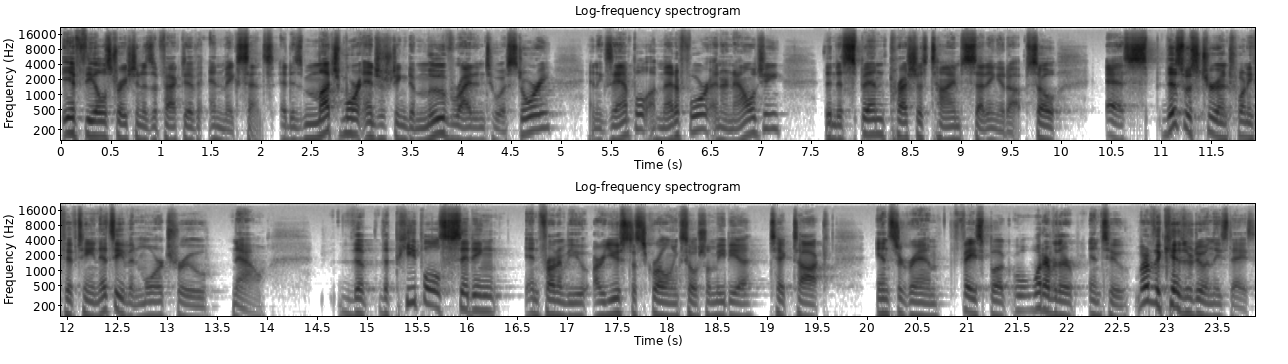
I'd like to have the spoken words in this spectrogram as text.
if the illustration is effective and makes sense. It is much more interesting to move right into a story, an example, a metaphor, an analogy, than to spend precious time setting it up. So, as this was true in 2015, it's even more true now. The the people sitting in front of you are used to scrolling social media, TikTok, Instagram, Facebook, whatever they're into, whatever the kids are doing these days.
